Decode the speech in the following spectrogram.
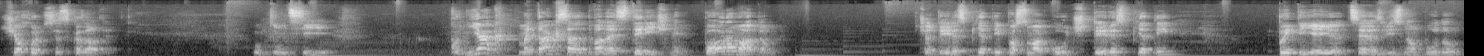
що хочеться сказати? У кінці. Коньяк Метакса 12-річний. По аромату. 4 з 5 по смаку 4 з 5. Пити я це, звісно, буду.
